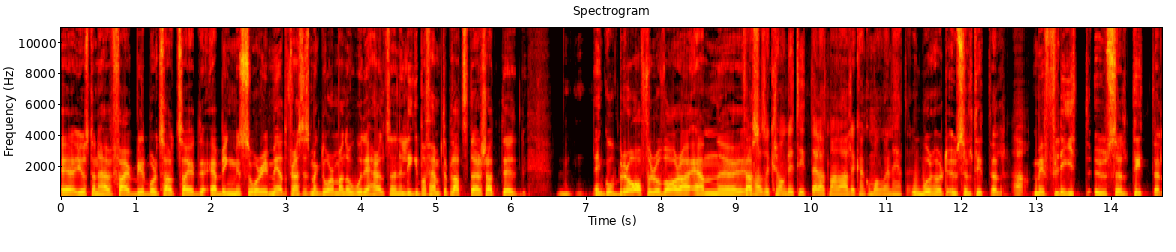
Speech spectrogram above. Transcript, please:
eh, just den här Five Billboards Outside Ebbing, Missouri med Frances McDormand och Woody Harrelson. Den ligger på femte plats där så att eh, den går bra för att vara en eh, För att ha så krånglig titel att man aldrig kan komma ihåg vad den heter. oerhört usel titel. Ja. Med flit usel titel.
